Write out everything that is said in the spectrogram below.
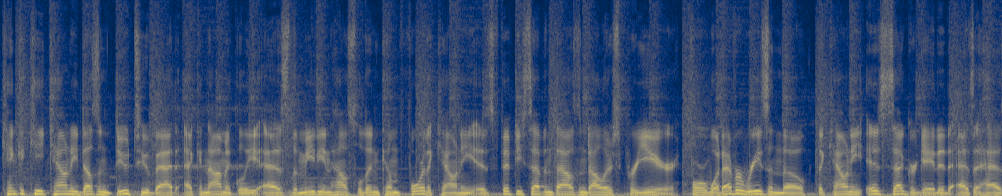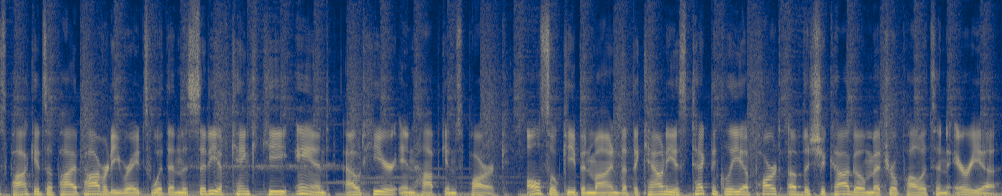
Kankakee County doesn't do too bad economically as the median household income for the county is $57,000 per year. For whatever reason though, the county is segregated as it has pockets of high poverty rates within the city of Kankakee and out here in Hopkins Park. Also keep in mind that the county is technically a part of the Chicago metropolitan area.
